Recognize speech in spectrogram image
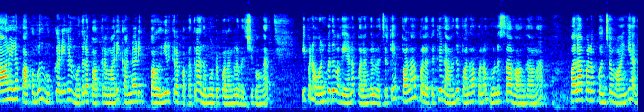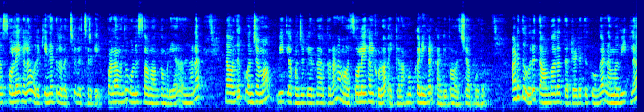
காலையில் பார்க்கும்போது முக்கணிகள் முதல்ல பார்க்குற மாதிரி கண்ணாடி ப இருக்கிற பக்கத்தில் அந்த மூன்று பழங்களை வச்சுக்கோங்க. இப்போ நான் ஒன்பது வகையான பழங்கள் வச்சுருக்கேன். பலாப்பழத்துக்கு நான் வந்து பலாப்பழம் முழுசாக வாங்காமல் பலாப்பழம் கொஞ்சம் வாங்கி அதை சொலைகளை ஒரு கிண்ணத்தில் வச்சு வச்சுருக்கேன். பழம் வந்து முழுசாக வாங்க முடியாது. அதனால் நான் வந்து கொஞ்சமாக வீட்டில் கொஞ்சம் பேர் தான் இருக்கிறோம் நம்ம சொலைகள் கூட வைக்கலாம். முக்கணிகள் கண்டிப்பாக வச்சா போதும். அடுத்து ஒரு தாம்பால தட்டு எடுத்துக்கோங்க. நம்ம வீட்டில்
